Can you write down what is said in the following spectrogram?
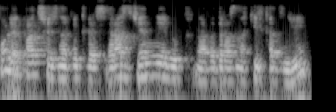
wolę patrzeć na wykres raz dziennie lub nawet raz na kilka dni.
